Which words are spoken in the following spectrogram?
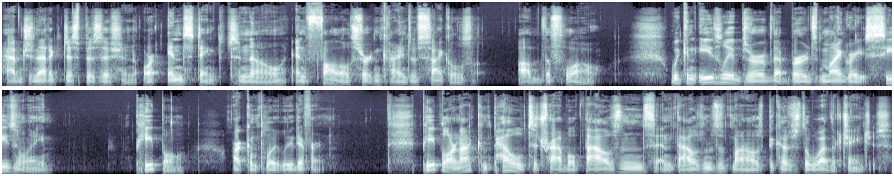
have genetic disposition or instinct to know and follow certain kinds of cycles of the flow. We can easily observe that birds migrate seasonally. People are completely different. People are not compelled to travel thousands and thousands of miles because the weather changes.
